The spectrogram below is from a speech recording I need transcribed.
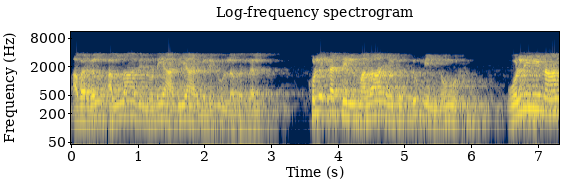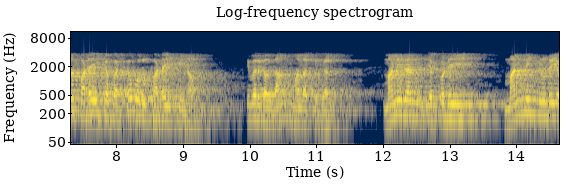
அவர்கள் அல்லாவினுடைய அடியார்களில் உள்ளவர்கள். குலிக்கத்தில் மலாயகுத்து மின்னூர். ஒளியினால் படைக்கப்பட்ட ஒரு படைப்பினம். இவர்கள்தான் மலக்குகள். மனிதன் எப்படி மண்ணினுடைய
